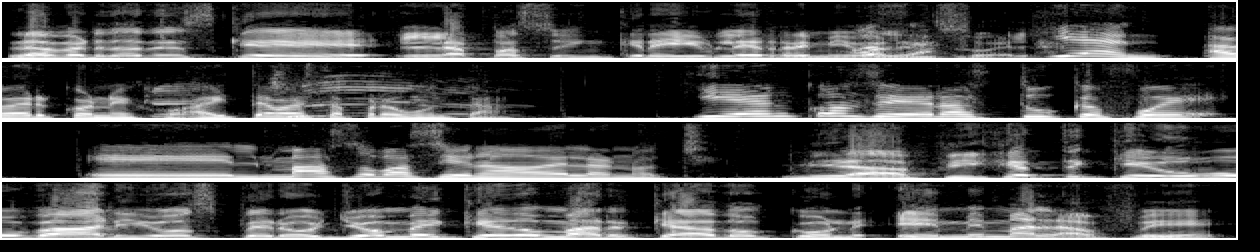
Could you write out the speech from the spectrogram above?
La verdad es que la pasó increíble Remy O sea, Valenzuela. ¿Quién? A ver, conejo, ahí te va esta pregunta. ¿Quién consideras tú que fue el más ovacionado de la noche? Mira, fíjate que hubo varios, pero yo me quedo marcado con M. Malafé,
